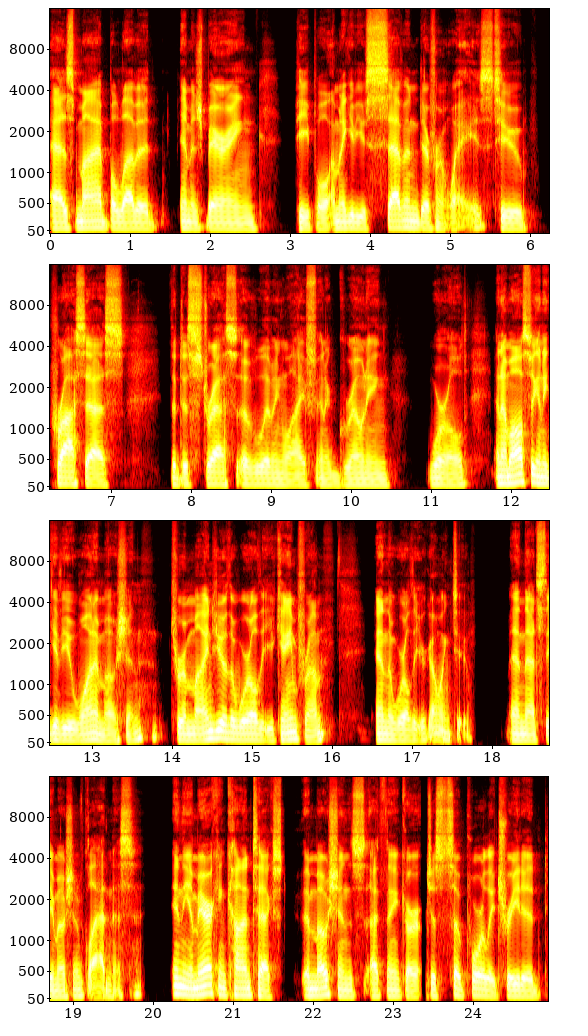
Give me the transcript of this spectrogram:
as my beloved image bearing people. I'm going to give you seven different ways to process the distress of living life in a groaning world. And I'm also going to give you one emotion to remind you of the world that you came from and the world that you're going to. And that's the emotion of gladness. In the American context, emotions, I think, are just so poorly treated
